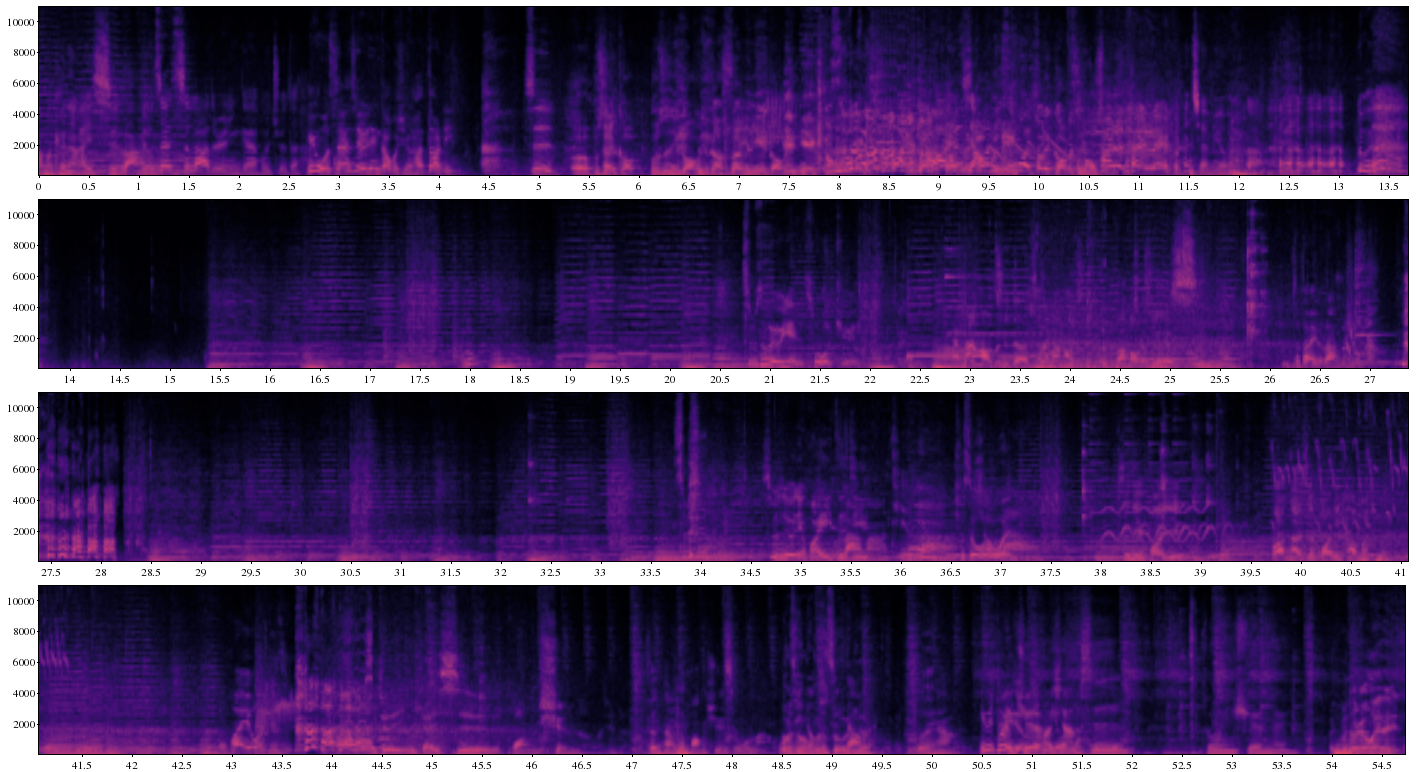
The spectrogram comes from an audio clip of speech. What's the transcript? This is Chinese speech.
他们可能爱吃辣，有在吃辣的人应该会觉得，因为我实在是有点搞不清楚他到底是呃，不是你搞，不是你搞，你刚刚酸的你也搞不清，你也搞不我很想问你是为到底搞不清楚谁？拍的太累了。看起来没有很大，对，是不是会有点错觉？还蛮好吃的，真的蛮好吃的。蛮好吃的。这到底有辣没有？有点怀疑自己？辣吗？甜辣？不是我的问题。是你怀疑饭还是怀疑他们？我怀疑我自己。我觉得应该是黄轩呢，我觉得。正常是黄轩，是我吗？为什么不是左文的？对啊，因为他觉得好像是卓文萱哎，你们都认为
